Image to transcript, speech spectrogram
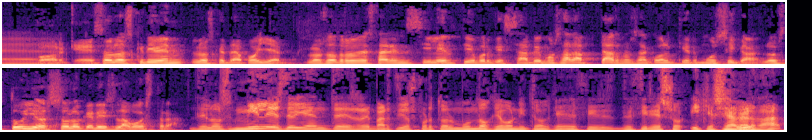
Eh, porque solo escriben los que te apoyan. Los otros están en silencio porque sabemos adaptarnos a cualquier música. Los tuyos solo queréis la vuestra. De los miles de oyentes repartidos por todo el mundo, qué bonito que decir, decir eso y que sea verdad.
